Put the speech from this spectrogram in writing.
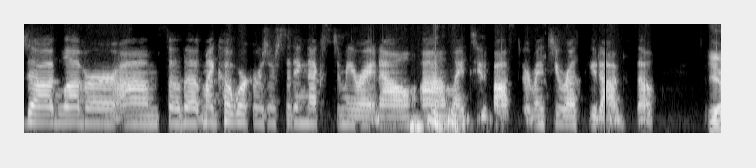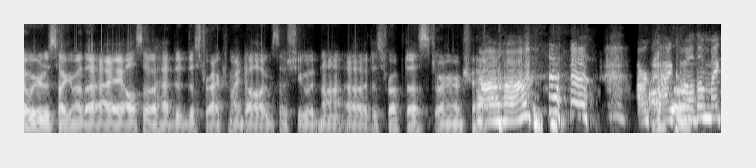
dog lover. Um, so that my coworkers are sitting next to me right now, um, my two foster, my two rescue dogs. So yeah, we were just talking about that. I also had to distract my dog so she would not uh, disrupt us during our chat. Uh huh. awesome. I call them my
